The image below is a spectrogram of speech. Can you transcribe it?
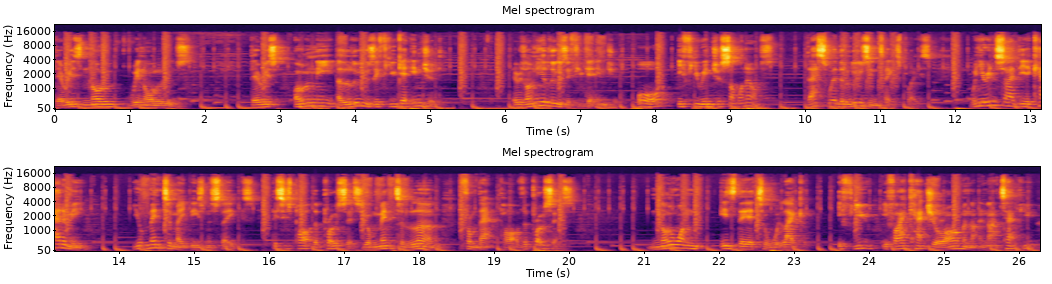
There is no win or lose. There is only a lose if you get injured. There is only a lose if you get injured or if you injure someone else. That's where the losing takes place. When you're inside the academy, you're meant to make these mistakes. This is part of the process. You're meant to learn from that part of the process. No one is there to like if you if I catch your arm and, and I tap you,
